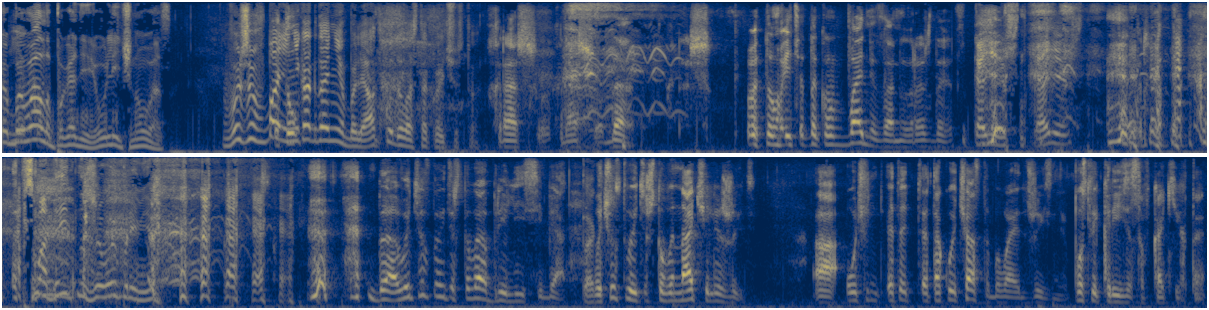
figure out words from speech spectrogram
человеком. бывало, погоди, у лично у вас. Вы же в бане Это- никогда не были. Откуда у вас такое чувство? Хорошо, хорошо, да, хорошо. Вы думаете, только в бане заново рождаются? Конечно, конечно. Посмотрите на живой пример. Да, вы чувствуете, что вы обрели себя. Вы чувствуете, что вы начали жить. А, очень, это, такое часто бывает в жизни, после кризисов каких-то,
